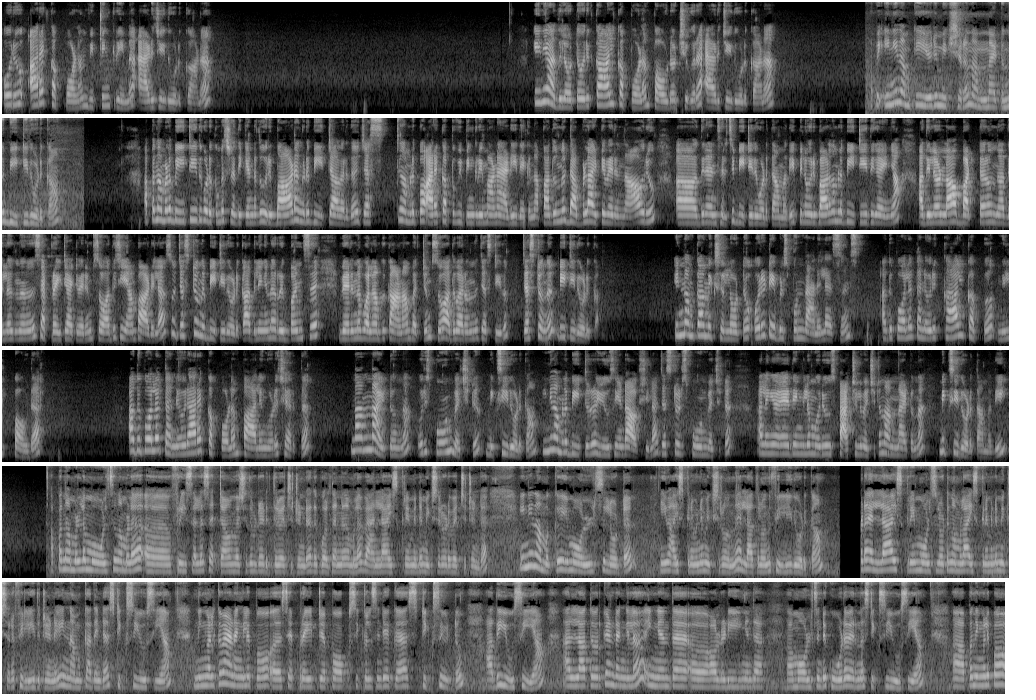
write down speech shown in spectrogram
ഒരു അര കപ്പോളം വിപ്പിംഗ് ക്രീം ആഡ് ചെയ്ത് കൊടുക്കുകയാണ്. ഇനി അതിലോട്ട് ഒരു കാൽ കപ്പോളം പൗഡർ ഷുഗർ ആഡ് ചെയ്ത് കൊടുക്കുകയാണ്. അപ്പോൾ ഇനി നമുക്ക് ഈ ഒരു മിക്സ്ചർ നന്നായിട്ടൊന്ന് ബീറ്റ് ചെയ്ത് കൊടുക്കാം. അപ്പം നമ്മൾ ബീറ്റ് ചെയ്ത് കൊടുക്കുമ്പോൾ ശ്രദ്ധിക്കേണ്ടത് ഒരുപാട് അങ്ങോട്ട് ബീറ്റ് ആവരുത്. ജസ്റ്റ് നമ്മളിപ്പോൾ അര കപ്പ് വിപ്പിംഗ് ക്രീമാണ് ആഡ് ചെയ്തേക്കുന്നത്. അപ്പോൾ അതൊന്ന് ഡബിൾ ആയിട്ട് വരുന്ന ആ ഒരു ഇതിനനുസരിച്ച് ബീറ്റ് ചെയ്ത് കൊടുത്താൽ മതി. പിന്നെ ഒരുപാട് നമ്മൾ ബീറ്റ് ചെയ്ത് കഴിഞ്ഞാൽ അതിലുള്ള ബട്ടർ ഒന്ന് അതിൽ നിന്ന് സെപ്പറേറ്റ് ആയിട്ട് വരും. സോ അത് ചെയ്യാൻ പാടില്ല. സോ ജസ്റ്റ് ഒന്ന് ബീറ്റ് ചെയ്ത് കൊടുക്കുക. അതിലിങ്ങനെ റിബൺസ് വരുന്ന പോലെ നമുക്ക് കാണാൻ പറ്റും. സോ അത് വരെ ഒന്ന് ജസ്റ്റ് ചെയ്ത് ജസ്റ്റ് ഒന്ന് ബീറ്റ് ചെയ്ത് കൊടുക്കുക. ഇനി നമുക്ക് ആ മിക്സറിലോട്ട് ഒരു ടേബിൾ സ്പൂൺ വാനില എസൻസ് അതുപോലെ തന്നെ ഒരു കാൽ കപ്പ് മിൽക്ക് പൗഡർ അതുപോലെ തന്നെ ഒരു അര കപ്പോളം പാലും കൂടെ ചേർത്ത് നന്നായിട്ടൊന്ന് ഒരു സ്പൂൺ വെച്ചിട്ട് മിക്സ് ചെയ്ത് കൊടുക്കാം. ഇനി നമ്മൾ ബീറ്റർ യൂസ് ചെയ്യേണ്ട ആവശ്യമില്ല. ജസ്റ്റ് ഒരു സ്പൂൺ വെച്ചിട്ട് അല്ലെങ്കിൽ ഏതെങ്കിലും ഒരു സ്പാച്ചിൽ വെച്ചിട്ട് നന്നായിട്ടൊന്ന് മിക്സ് ചെയ്ത് കൊടുത്താൽ മതി. അപ്പം നമ്മളുടെ മോൾസ് നമ്മൾ ഫ്രീസറിൽ സെറ്റ് ആവാൻ വെച്ചത് ഇവിടെ എടുത്ത് വെച്ചിട്ടുണ്ട്. അതുപോലെ തന്നെ നമ്മൾ വാനില ഐസ്ക്രീമിന്റെ മിക്സർ ഇവിടെ വെച്ചിട്ടുണ്ട്. ഇനി നമുക്ക് ഈ മോൾസിലോട്ട് ഈ ഐസ്ക്രീമിന്റെ മിക്സർ ഒന്ന് എല്ലാത്തിലും ഒന്ന് ഫില്ല് ചെയ്ത് കൊടുക്കാം. ഇവിടെ എല്ലാ ഐസ്ക്രീം മോൾസിലോട്ട് നമ്മൾ ഐസ്ക്രീമിന്റെ മിക്സർ ഫിൽ ചെയ്തിട്ടുണ്ട്. ഇനി നമുക്ക് അതിന്റെ സ്റ്റിക്സ് യൂസ് ചെയ്യാം. നിങ്ങൾക്ക് വേണമെങ്കിൽ ഇപ്പോൾ സെപ്പറേറ്റ് പോപ്സിക്കിൾസിന്റെ ഒക്കെ സ്റ്റിക്സ് കിട്ടും. അത് യൂസ് ചെയ്യാം. അല്ലാത്തവർക്ക് ഉണ്ടെങ്കിൽ ഇങ്ങനത്തെ ഓൾറെഡി ഇങ്ങനത്തെ മോൾസിന്റെ കൂടെ വരുന്ന സ്റ്റിക്സ് യൂസ് ചെയ്യാം. അപ്പോൾ നിങ്ങളിപ്പോൾ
